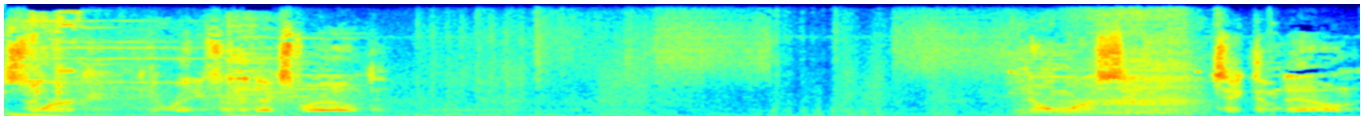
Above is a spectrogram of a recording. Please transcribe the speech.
Nice work. Get ready for the next round. No mercy. Take them down.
